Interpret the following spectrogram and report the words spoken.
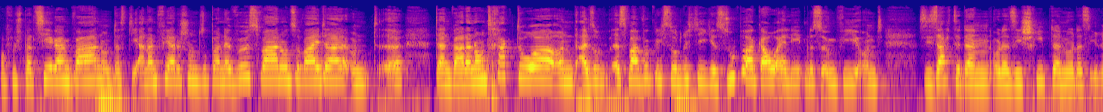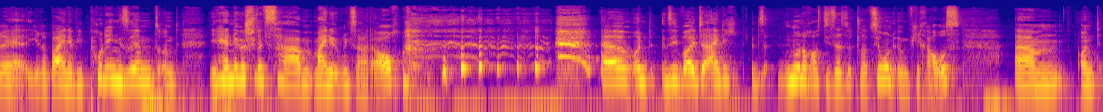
auf dem Spaziergang waren und dass die anderen Pferde schon super nervös waren und so weiter. Und äh, dann war da noch ein Traktor und also es war wirklich so ein richtiges Super-GAU-Erlebnis irgendwie. Und sie sagte dann, oder sie schrieb dann nur, dass ihre, ihre Beine wie Pudding sind und die Hände geschwitzt haben. Meine übrigens hat auch. ähm, und sie wollte eigentlich nur noch aus dieser Situation irgendwie raus. Ähm, und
